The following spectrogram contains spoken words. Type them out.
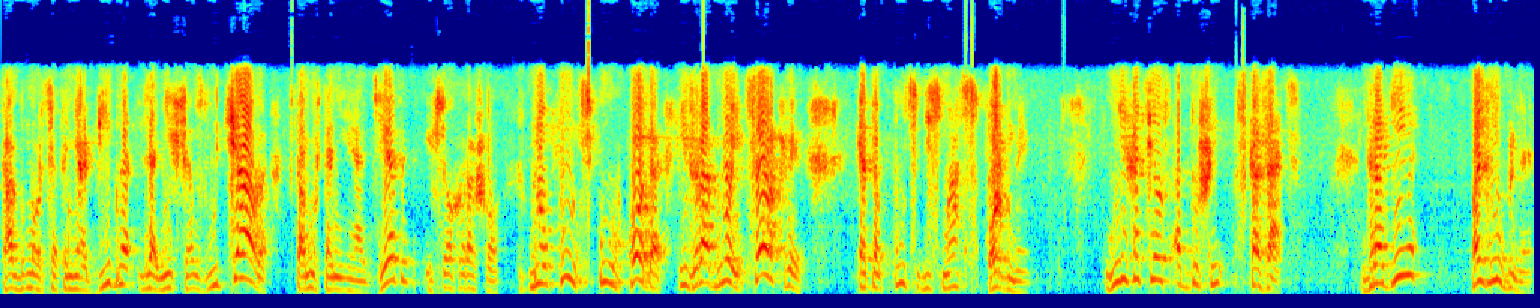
Как бы, может, это не обидно для них сейчас звучало, потому что они одеты, и все хорошо. Но путь ухода из родной церкви – это путь весьма спорный. Мне хотелось от души сказать, дорогие возлюбленные,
